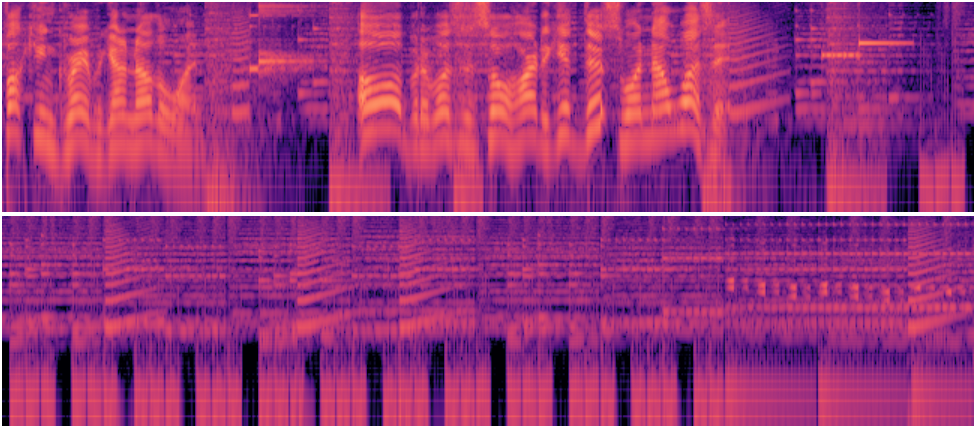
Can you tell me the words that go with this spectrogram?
fucking great. We got another one. Oh, but it wasn't so hard to get this one, now was it?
